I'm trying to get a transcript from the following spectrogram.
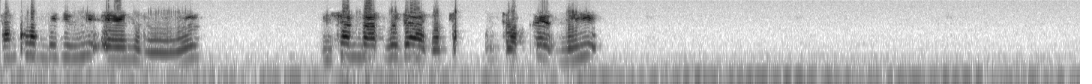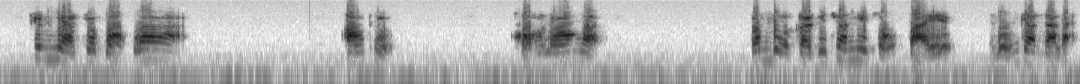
สังคมเป็นอย่างนี้เองหรือดิฉันรับไม่ได้กับคนประเภทนี้จึงอยากจะบอกว่า เอาเถอะ ขอร้องอะตำรวจกับดิฉันนี่สงสัยเหมือนกันนั่นแหละ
